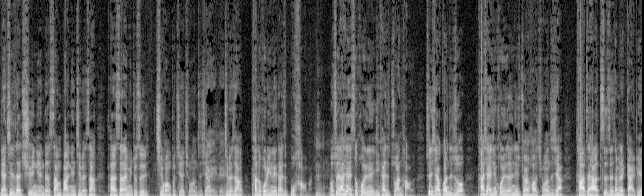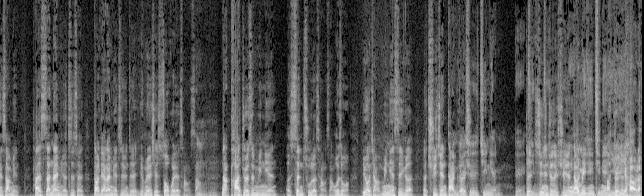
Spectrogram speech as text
你还记得在去年的上半年，基本上它的三纳米就是青黄不接的情况之下，基本上它的获利能力还是不好嘛。哦，所以它现在是获利能力已经开始转好了。所以现在关注就是说，它现在已经获利能力转好的情况之下，它在它的制程上面的改变上面，它的三纳米的制程到两纳米的制程之间有没有一些受惠的厂商？那它就会是明年呃胜出的厂商。为什么？因为我讲明年是一个呃区间大格局，应该是今年。对对，今年就是区间大。我们已经今年一月一号了，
